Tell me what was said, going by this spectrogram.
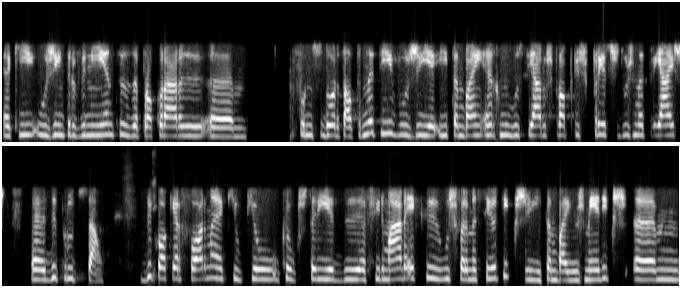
aqui os intervenientes a procurar uh, fornecedores alternativos e, e, também a renegociar os próprios preços dos materiais uh, de produção. De qualquer forma, aquilo que eu, que eu, gostaria de afirmar é que os farmacêuticos e também os médicos, um,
